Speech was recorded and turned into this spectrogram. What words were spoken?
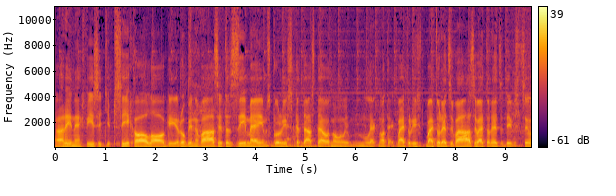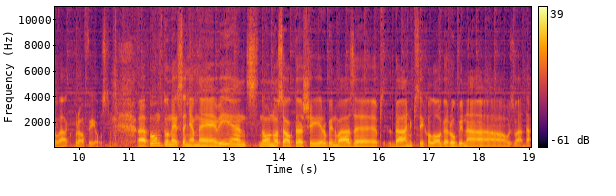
Arī ne fiziķi, psihologi. Rubina vāze ir tas zīmējums, kur izskatās tev, nu, liek noteikti, vai tur, vai tu redzi vāzi, vai tu redzi divus cilvēku profilus. Punktu nesaņem neviens. Nu, nosaukt šī Rubina vāze Dāņu psihologa Rubinā uzvārdā.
